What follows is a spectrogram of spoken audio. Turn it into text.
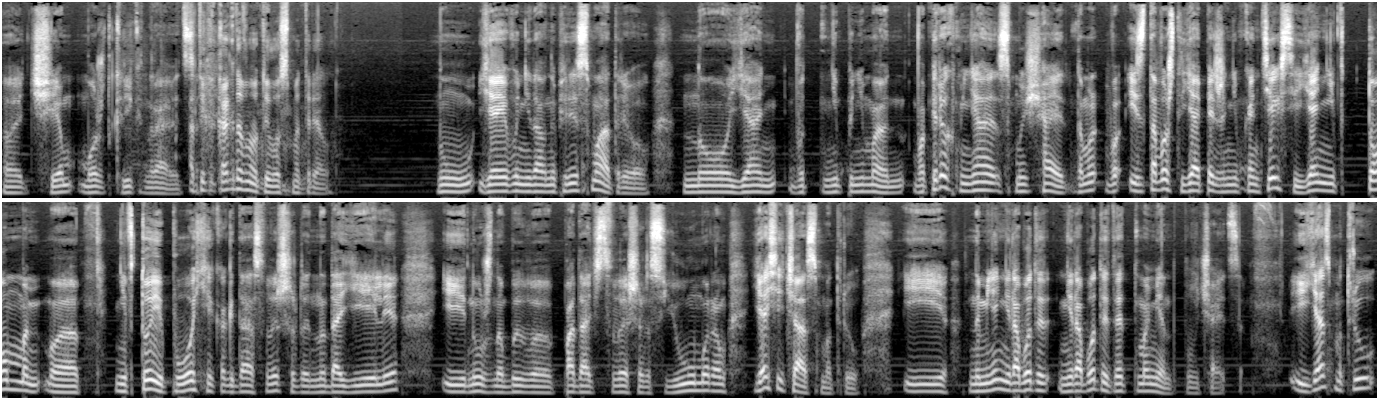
э, чем может Крик нравиться. А ты как давно ты его смотрел? Ну, я его недавно пересматривал, но я вот не понимаю. Во-первых, меня смущает, из-за того, что я, опять же, не в контексте, я не в том, э, не в той эпохе, когда слэшеры надоели, и нужно было подать слэшер с юмором. Я сейчас смотрю, и на меня не работает, не работает этот момент, получается. И я смотрю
